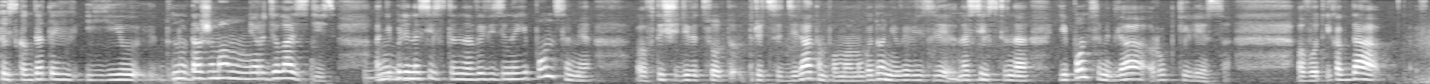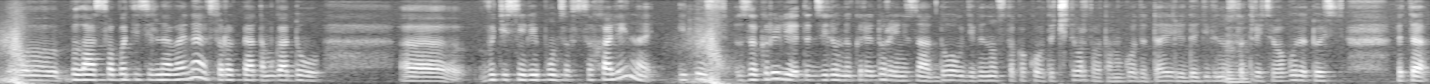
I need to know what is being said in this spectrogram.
То есть когда-то ее, ну даже мама у меня родилась здесь. Они были насильственно вывезены японцами в 1939, по-моему, году они вывезли насильственно японцами для рубки леса. Вот. И когда э, была освободительная война, и в 1945 году вытеснили японцев с Сахалина, и то есть закрыли этот зеленый коридор, я не знаю, до 90 какого-то четвертого там года, да, или до 93 -го года, то есть это,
